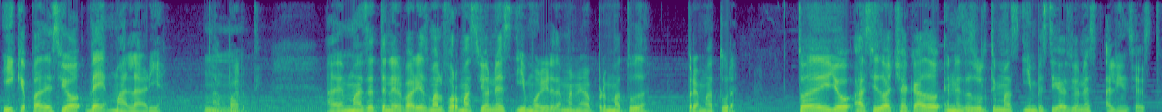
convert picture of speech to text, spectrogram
y que padeció de malaria, aparte. Además de tener varias malformaciones y morir de manera prematura. prematura. Todo ello ha sido achacado en esas últimas investigaciones al incesto.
